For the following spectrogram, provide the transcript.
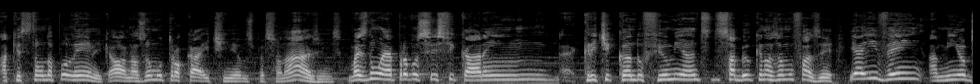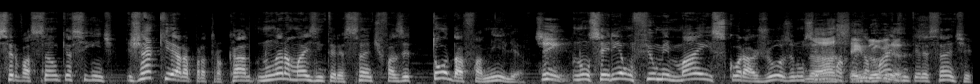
a questão da polêmica. Ó, nós vamos trocar a etnia dos personagens, mas não é para vocês ficarem é, criticando o filme antes de saber o que nós vamos fazer. E aí vem a minha observação que é a seguinte: já que era para trocar, não era mais interessante fazer toda a família? Sim. Não seria um filme mais corajoso? Não seria Não, uma coisa dúvida. mais interessante?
